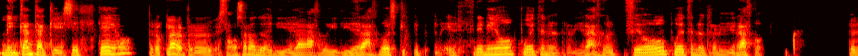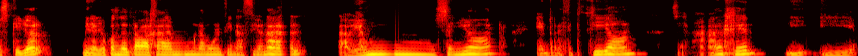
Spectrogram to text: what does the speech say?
me encanta que ese CEO, pero claro, pero estamos hablando de liderazgo y liderazgo es que el CMO puede tener otro liderazgo, el CEO puede tener otro liderazgo. Pero es que yo Mira, yo cuando trabajaba en una multinacional, había un señor en recepción, se llama Ángel, y,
